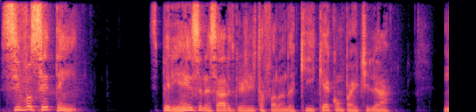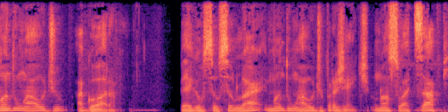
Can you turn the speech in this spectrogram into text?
Se você tem experiência nessa área do que a gente está falando aqui quer compartilhar, manda um áudio agora. Pega o seu celular e manda um áudio pra gente. O nosso WhatsApp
